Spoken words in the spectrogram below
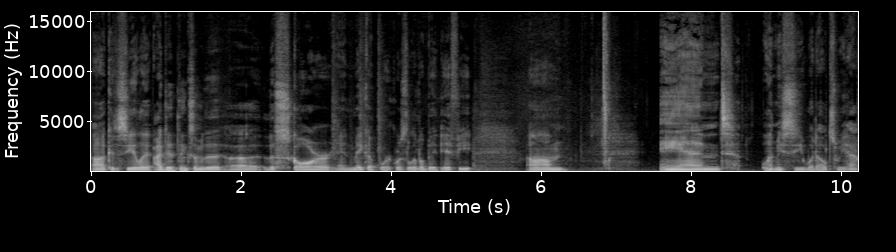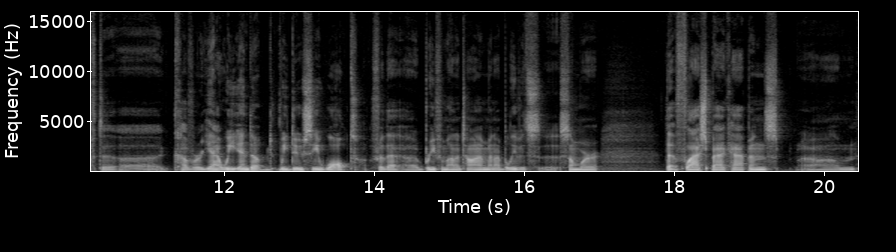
uh, conceal it. I did think some of the uh, the scar and makeup work was a little bit iffy. Um, and let me see what else we have to uh, cover. Yeah, we end up we do see Walt for that uh, brief amount of time, and I believe it's uh, somewhere that flashback happens. Um,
